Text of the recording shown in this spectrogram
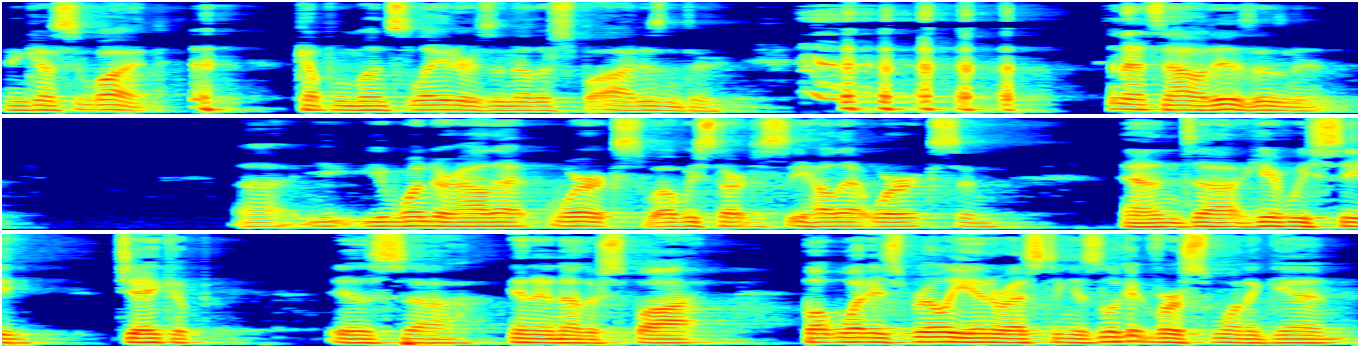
and guess what? a couple months later is another spot, isn't there? and that's how it is, isn't it? Uh, you, you, wonder how that works. Well, we start to see how that works, and and uh, here we see Jacob is uh, in another spot. But what is really interesting is look at verse one again.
